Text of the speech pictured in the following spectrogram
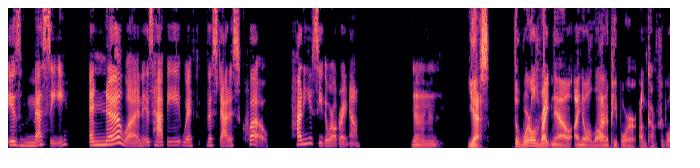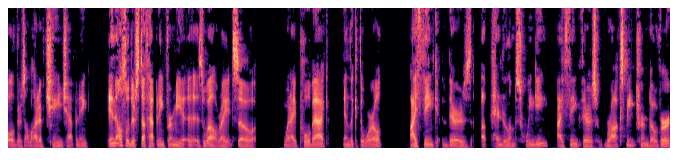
is messy and no one is happy with the status quo. How do you see the world right now? Mm, yes, the world right now, I know a lot of people are uncomfortable. There's a lot of change happening. And also there's stuff happening for me uh, as well, right? So when I pull back and look at the world, I think there's a pendulum swinging. I think there's rocks being turned over.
